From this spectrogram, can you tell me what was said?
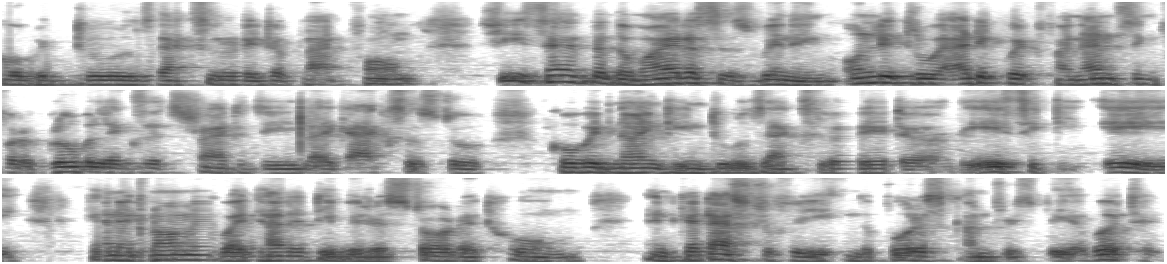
COVID Tools Accelerator platform. She said that the virus is winning only through adequate financing for a global exit strategy like access to COVID-19 Tools Accelerator, the ACTA, can economic vitality be restored at home and catastrophe in the poorest countries be averted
